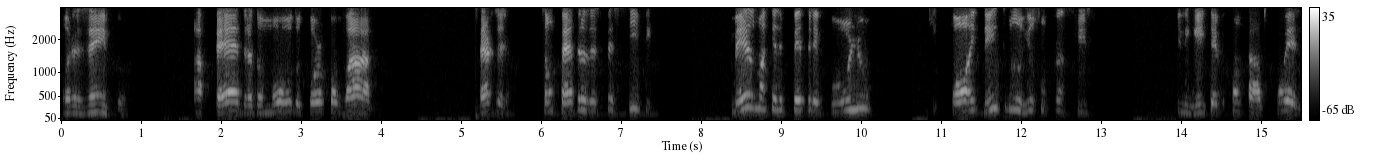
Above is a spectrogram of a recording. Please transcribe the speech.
por exemplo, a pedra do Morro do Corcovado, certo? São pedras específicas mesmo aquele pedregulho que corre dentro do Rio São Francisco, que ninguém teve contato com ele.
